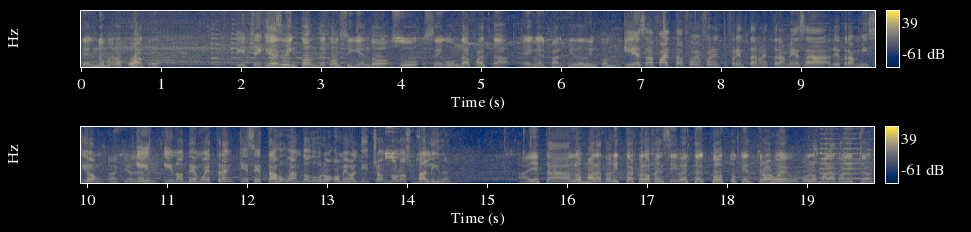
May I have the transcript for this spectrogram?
del número 4. Y Chiqui, Edwin Conde consiguiendo su segunda falta en el partido, Edwin Conde. y esa falta fue frente, frente a nuestra mesa de transmisión. Aquí al Y, y nos demuestran que se está jugando duro, o mejor dicho, no los validan. Ahí están los maratonistas con la ofensiva. Está el Coto que entró a juego por los maratonistas.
